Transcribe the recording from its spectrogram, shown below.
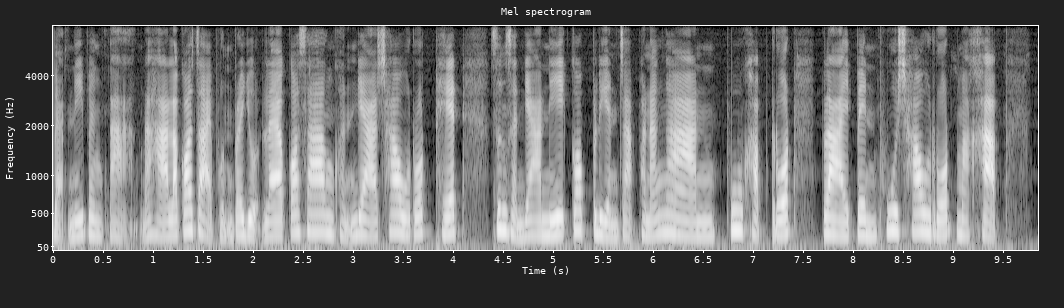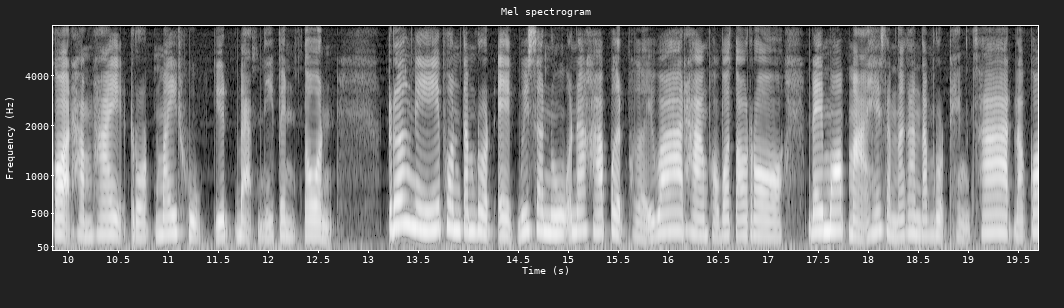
แบบนี้ต่างๆนะคะ แล้วก็จ่ายผลประโยชน์แล้วก็สร้างสัญญาเช่ารถเท็จ ซึ่งสัญญานี้ก็เปลี่ยนจากพนักงาน ผู้ขับรถกลายเป็นผู้เช่ารถมาขับ ก็ทำให้รถไม่ถูกยึดแบบนี้เป็นต้น เรื่องนี้พลตำรวจเอกวิษณุนะคะ เปิดเผยว่าทางพบตร ได้มอบหมายให้สำนักงานตำรวจแห่งชาติ แล้วก็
